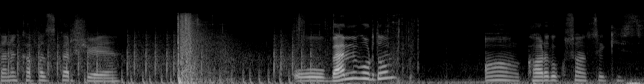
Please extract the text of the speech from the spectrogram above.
Sana kafası karışıyor ya. Oo ben mi vurdum? Aa kar 98.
